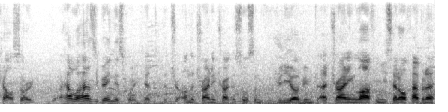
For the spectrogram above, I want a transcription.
Carl, sorry, how, well, how's he been this week the, on the training track? I saw some video of him at training, laughing his head off, having a,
